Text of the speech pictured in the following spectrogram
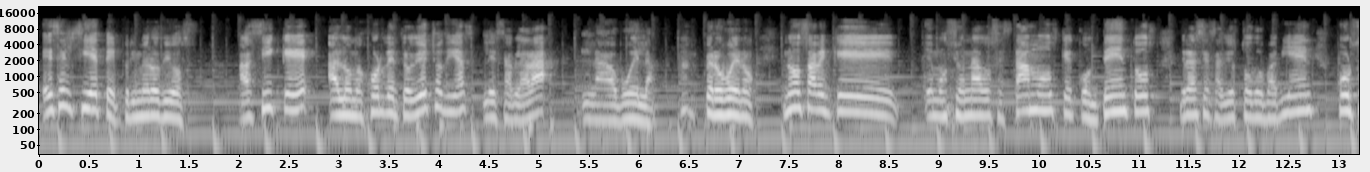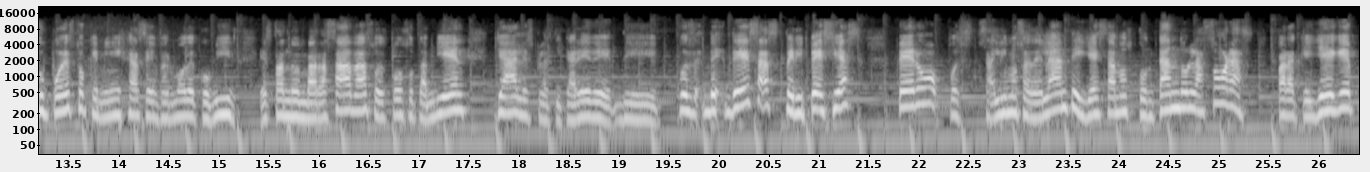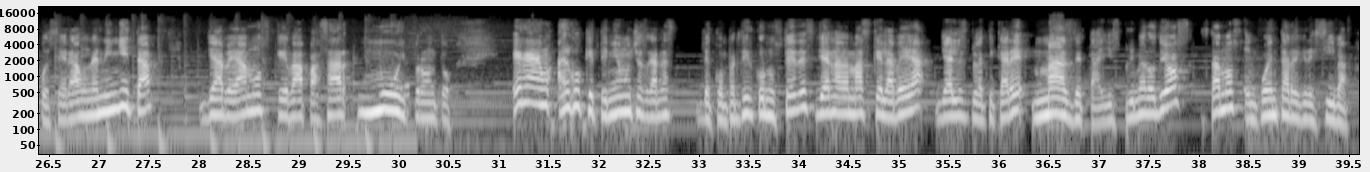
Es el 7, primero Dios. Así que a lo mejor dentro de ocho días les hablará la abuela. Pero bueno, no saben qué emocionados estamos, qué contentos, gracias a Dios todo va bien. Por supuesto que mi hija se enfermó de COVID estando embarazada, su esposo también, ya les platicaré de, pues de esas peripecias, pero pues salimos adelante y ya estamos contando las horas para que llegue, pues será una niñita, ya veamos qué va a pasar muy pronto. Era algo que tenía muchas ganas de compartir con ustedes. Ya nada más que la vea, ya les platicaré más detalles. Primero Dios, estamos en cuenta regresiva.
